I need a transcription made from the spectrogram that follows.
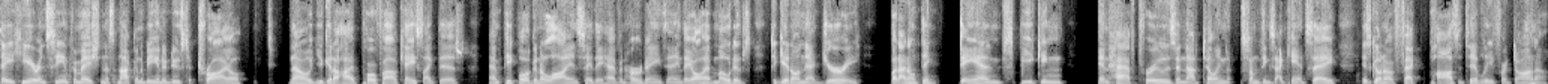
they hear and see information that's not going to be introduced at trial. Now, you get a high profile case like this, and people are going to lie and say they haven't heard anything. They all have motives to get on that jury. But I don't think Dan speaking in half truths and not telling some things I can't say is going to affect positively for Donna.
